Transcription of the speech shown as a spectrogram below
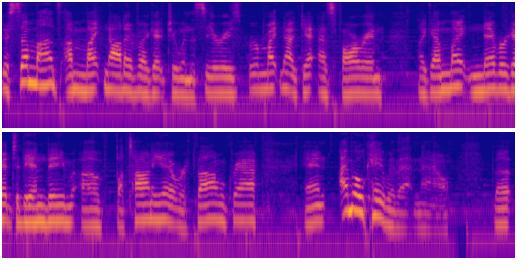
there's some mods I might not ever get to in the series, or might not get as far in. Like, I might never get to the end game of Botania or Thaumcraft, and I'm okay with that now. But,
